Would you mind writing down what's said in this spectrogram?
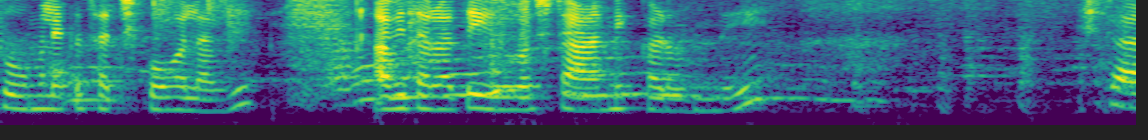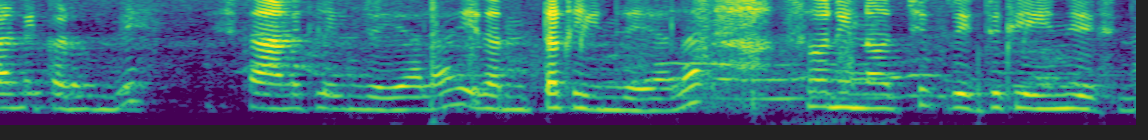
తోమలేక చచ్చిపోవాలి అవి. అవి తర్వాత ఇదిగో స్టాండ్ ఇక్కడ ఉంది. స్టాండ్ ఇక్కడ ఉంది. స్టాండ్ క్లీన్ చేయాలా? ఇదంతా క్లీన్ చేయాలా? సో నిన్న వచ్చి ఫ్రిడ్జ్ క్లీన్ చేసిన.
